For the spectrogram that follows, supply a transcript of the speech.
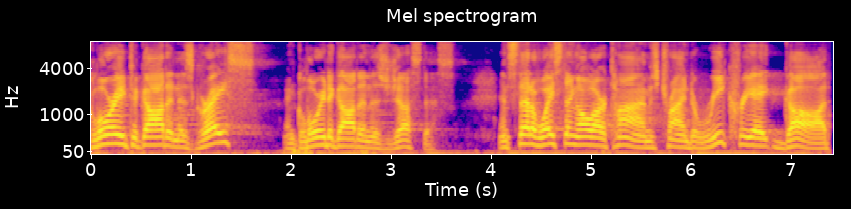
Glory to God in His grace, and glory to God in His justice. Instead of wasting all our times trying to recreate God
